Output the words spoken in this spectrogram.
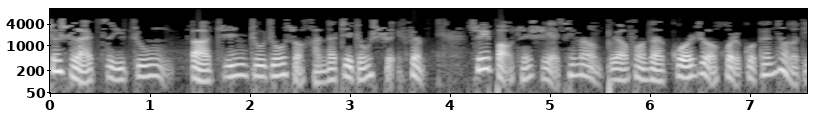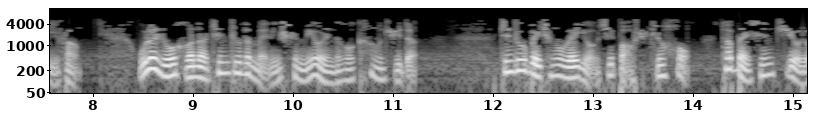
正是来自于珠啊珍珠中所含的这种水分。所以保存时也千万不要放在过热或者过干燥的地方。无论如何呢，珍珠的美丽是没有人能够抗拒的。珍珠被称为有机宝石之后，它本身具有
